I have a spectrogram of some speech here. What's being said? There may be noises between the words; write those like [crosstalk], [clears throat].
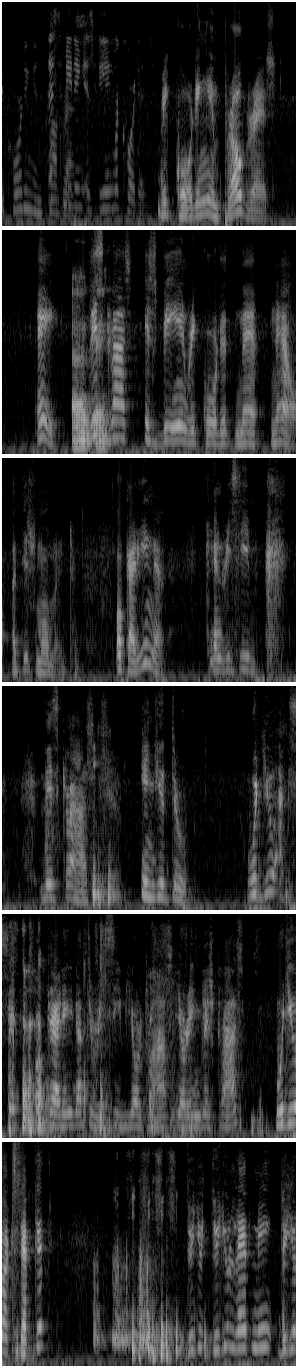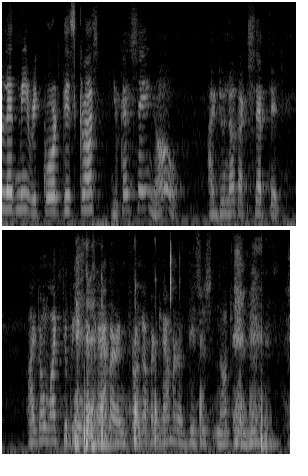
Recording in This progress. meeting is being recorded. Recording in progress. Hey, Okay. this class is being recorded na- now, at this moment. Ocarina can receive [laughs] this class [laughs] in YouTube. Would you accept [laughs] Ocarina to receive your class, your English class? Would you accept it? Do you do you let me do you let me record this class? You can say no. I do not accept it. I don't like to be in the camera, in front of a camera. This is not for me.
